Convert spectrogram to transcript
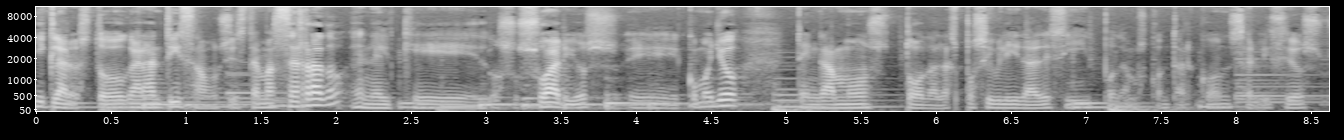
Y claro, esto garantiza un sistema cerrado en el que los usuarios, eh, como yo, tengamos todas las posibilidades y podamos contar con servicios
